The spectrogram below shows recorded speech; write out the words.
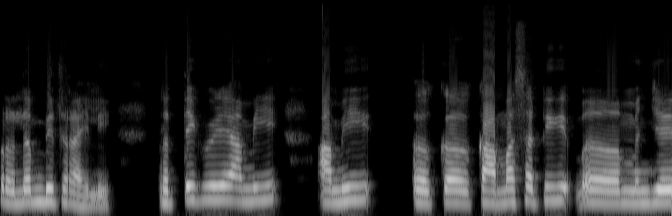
प्रलंबित राहिली. प्रत्येक वेळी आम्ही आम्ही कामासाठी म्हणजे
